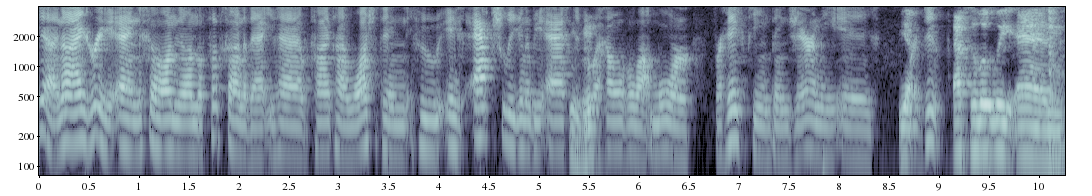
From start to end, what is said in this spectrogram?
Yeah, no, I agree. And so on the on the flip side of that, you have Ty Ty Washington, who is actually going to be asked to do Mhm. a hell of a lot more for his team than Jeremy is Yeah, for Duke. absolutely. And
